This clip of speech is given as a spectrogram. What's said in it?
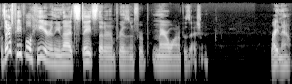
But there's people here in the United States that are in prison for marijuana possession right now.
